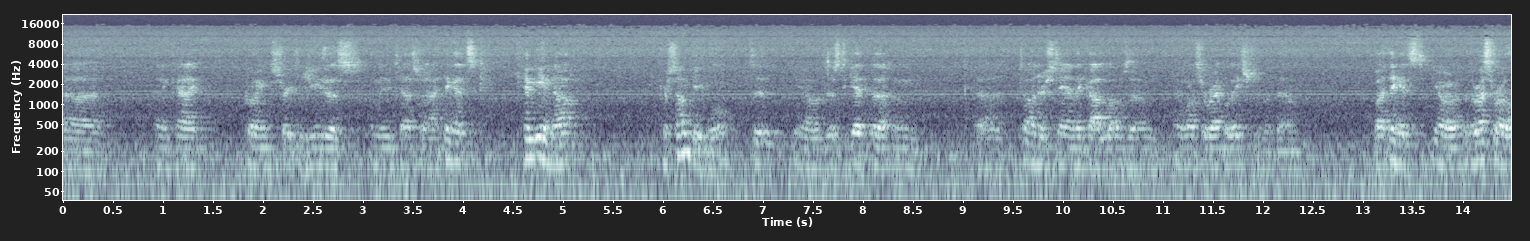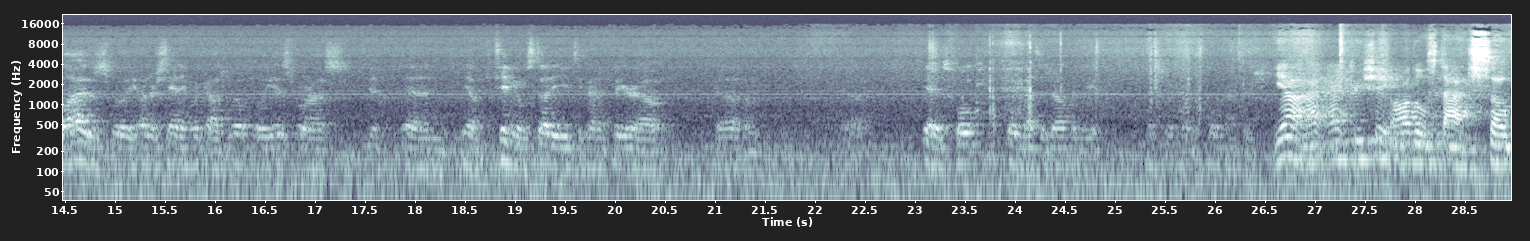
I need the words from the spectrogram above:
uh, and then kind of going straight to Jesus in the New Testament, I think that's can be enough for some people to you know just to get the um, uh, to understand that God loves them and wants a right relationship with them. But I think it's you know the rest of our lives is really understanding what God's will fully is for us, Yeah. and you know continual study to kind of figure out um, uh, yeah His full full message up and the the full message. Yeah, I, I appreciate all thoughts. So,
